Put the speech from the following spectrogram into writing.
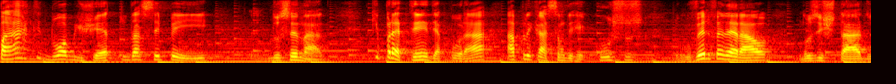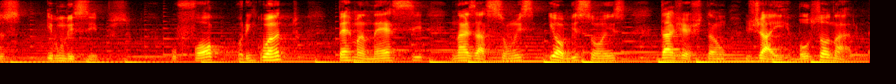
parte do objeto da CPI do Senado, que pretende apurar a aplicação de recursos do governo federal nos estados e municípios. O foco, por enquanto, permanece nas ações e omissões da gestão Jair Bolsonaro.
